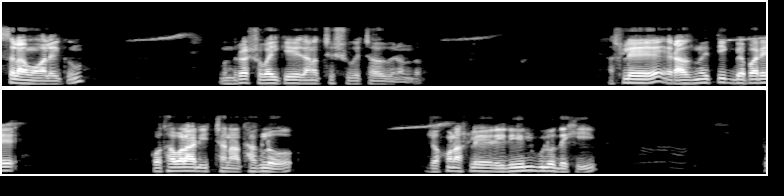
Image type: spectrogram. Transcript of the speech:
আসসালামু আলাইকুম। বন্ধুরা, সবাইকে জানাচ্ছি শুভেচ্ছা অভিনন্দন। আসলে রাজনৈতিক ব্যাপারে কথা বলার ইচ্ছা না থাকলেও যখন আসলে রিলগুলো দেখি, তো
